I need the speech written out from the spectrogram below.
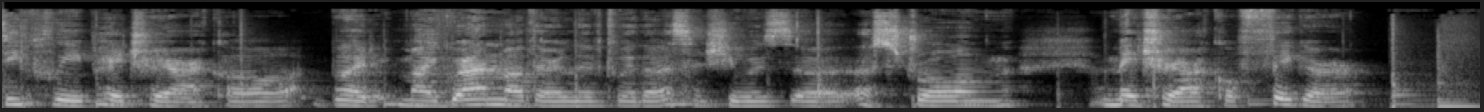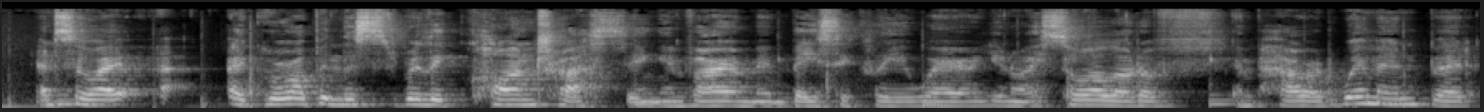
deeply patriarchal, but my grandmother lived with us and she was a, a strong matriarchal figure. And so I, I grew up in this really contrasting environment, basically, where, you know, I saw a lot of empowered women, but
